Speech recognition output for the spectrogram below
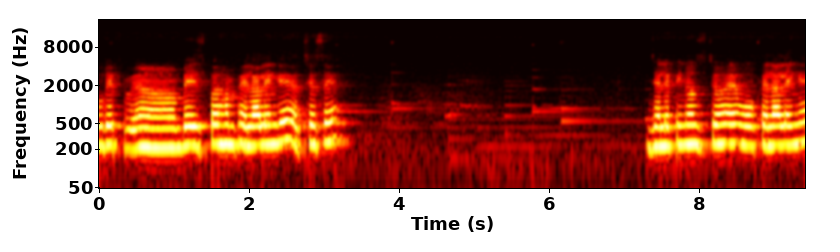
पूरे बेस पर हम फैला लेंगे अच्छे से। जेलेपिनोज जो है वो फैला लेंगे।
